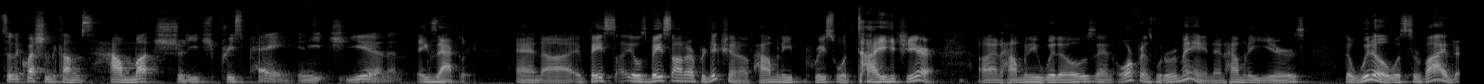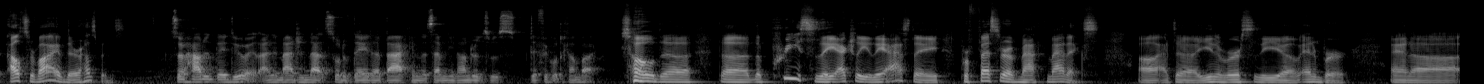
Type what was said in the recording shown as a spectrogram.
So the question becomes how much should each priest pay in each year then? Exactly. And uh, it, based, it was based on a prediction of how many priests would die each year, uh, and how many widows and orphans would remain, and how many years the widow would survive, outsurvive their husbands. So how did they do it? I'd imagine that sort of data back in the 1700s was difficult to come by. So the the the priests they actually they asked a professor of mathematics uh, at the University of Edinburgh, and uh,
